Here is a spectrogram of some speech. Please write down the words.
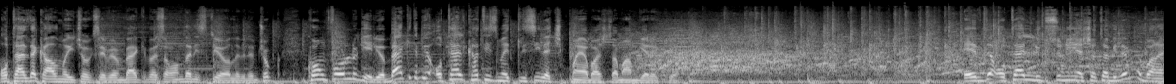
Otelde kalmayı çok seviyorum. Belki mesela ondan istiyor olabilirim. Çok konforlu geliyor. Belki de bir otel kat hizmetlisiyle çıkmaya başlamam gerekiyor. Evde otel lüksünü yaşatabilir mi bana?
